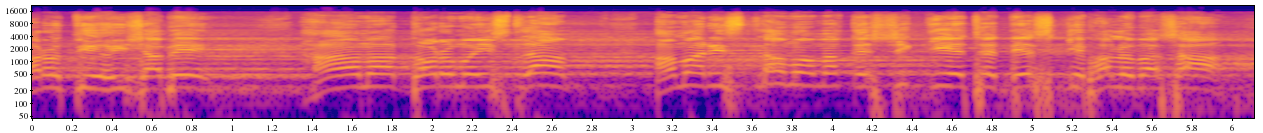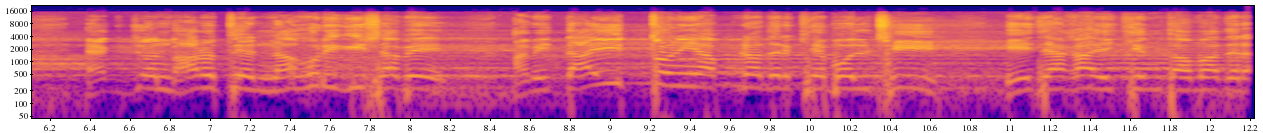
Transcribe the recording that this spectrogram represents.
ভারতীয় হিসাবে হ্যাঁ আমার ধর্ম ইসলাম, আমার ইসলাম আমাকে শিখিয়েছে দেশকে ভালোবাসা। একজন ভারতের নাগরিক হিসাবে আমি দায়িত্ব নিয়ে আপনাদেরকে বলছি, এ জায়গায় কিন্তু আমাদের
